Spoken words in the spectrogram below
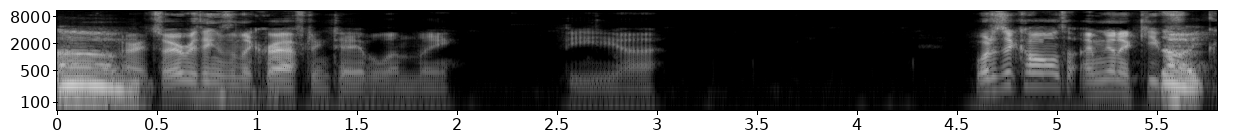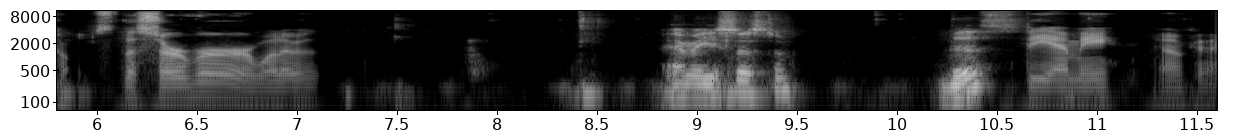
Um. All right. So everything's in the crafting table in the the. Uh, what is it called? I'm gonna keep Oh. the server or whatever. ME system? This? The ME. Okay.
